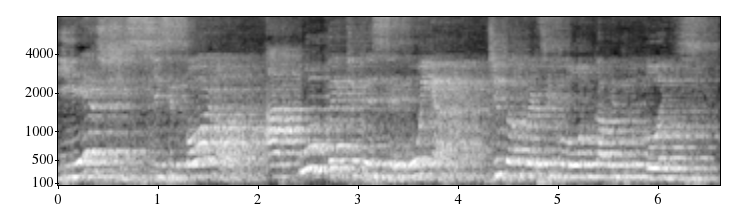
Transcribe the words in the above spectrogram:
E estes que se tornam a nuvem de testemunha, dita no versículo 1 do capítulo 2.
